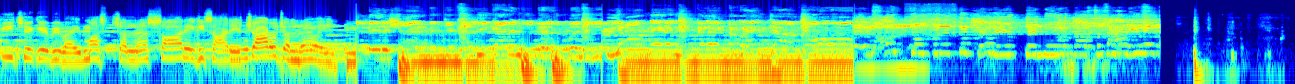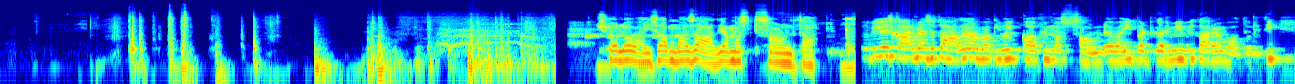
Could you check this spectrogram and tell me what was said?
पीछे के भी भाई मस्त चल रहे हैं, सारे की सारे, चारों चल रहे हैं भाई। चलो भाई साहब, मज़ा आ गया, मस्त साउंड था। तो भी इस कार में से तो आ गए और बाकी भाई काफ़ी मस्त साउंड है भाई बट गर्मी भी कार में बहुत हो रही थी।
